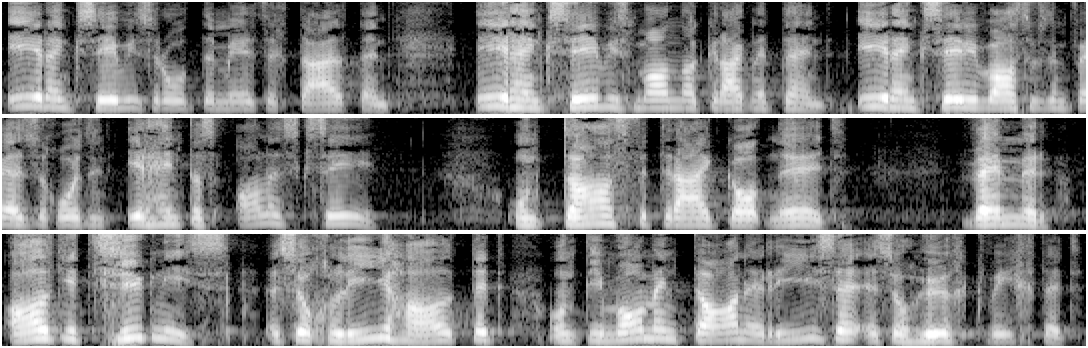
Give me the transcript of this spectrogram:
bin. Ihr habt gesehen, wie das Rote Meer sich teilt hat. Ihr habt gesehen, wie es Manna geregnet hat. Ihr habt gesehen, wie Wasser aus dem Felsen gekommen ist. Ihr habt das alles gesehen. Und das vertreibt Gott nicht wenn wir all die Zeugnisse so klein halten und die momentanen Riesen so hoch gewichtet,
